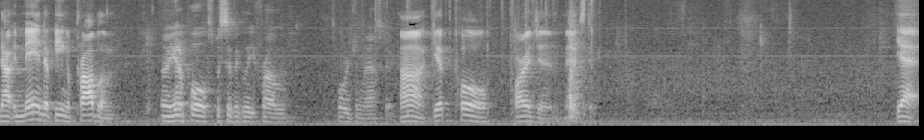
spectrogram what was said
now, it may end up being a problem. No, you gotta pull specifically from Origin Master. Ah, git pull origin master. Yeah.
